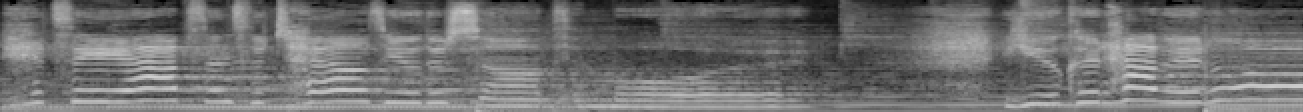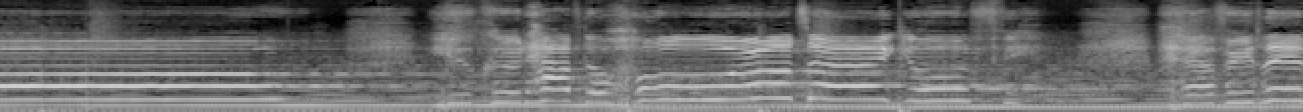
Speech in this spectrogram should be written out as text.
It's the absence that tells you there's something more. You could have it all. The whole world at your feet. Every little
